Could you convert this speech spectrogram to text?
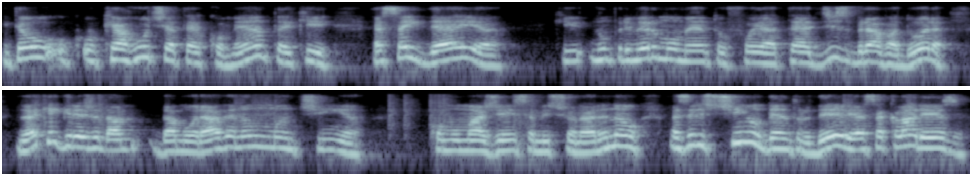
Então, o, o, que a Ruth até comenta é que essa ideia, que no primeiro momento foi até desbravadora, não é que a igreja da, da Morávia não mantinha como uma agência missionária, não, mas eles tinham dentro dele essa clareza.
